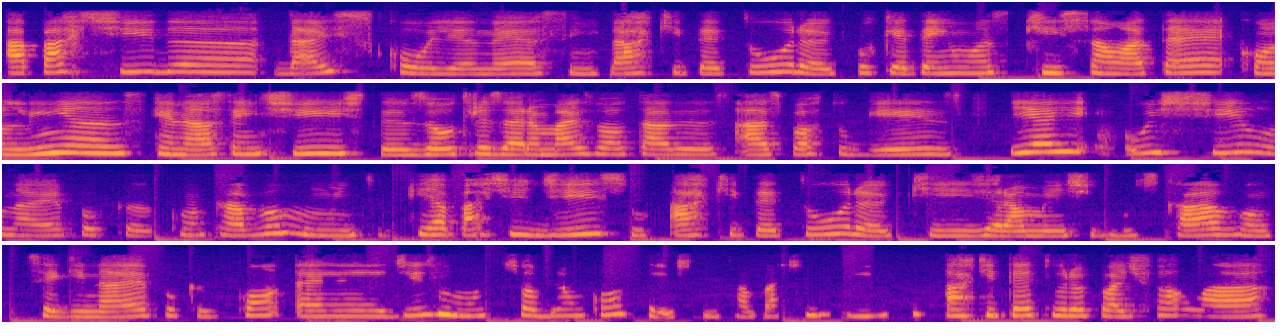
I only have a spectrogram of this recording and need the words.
a partir da, da escolha, né, assim, da arquitetura, porque tem umas que são até com linhas renascentistas, outras eram mais voltadas às portuguesas. E aí o estilo na época contava muito. E a partir disso, a arquitetura que geralmente buscavam seguir na época é, diz muito sobre um contexto. Então, a partir disso, a arquitetura pode falar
